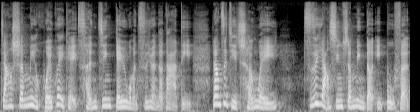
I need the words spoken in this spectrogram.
将生命回馈给曾经给予我们资源的大地，让自己成为滋养新生命的一部分。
